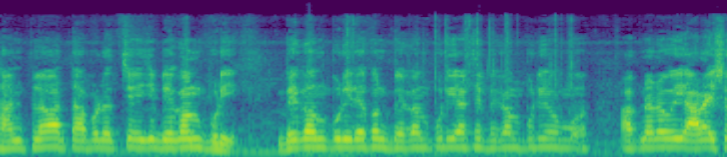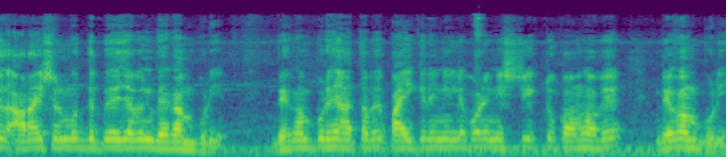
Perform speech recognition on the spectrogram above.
সানফ্লাওয়ার তারপরে হচ্ছে এই যে বেগমপুরি। বেগমপুরি দেখুন, বেগমপুরি আছে, বেগমপুরিও আপনারা ওই আড়াইশো, আড়াইশোর মধ্যে পেয়ে যাবেন বেগমপুরি। বেগমপুরি হ্যাঁ তবে পাইকারি নিলে পরে নিশ্চয়ই একটু কম হবে। বেগমপুরি।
